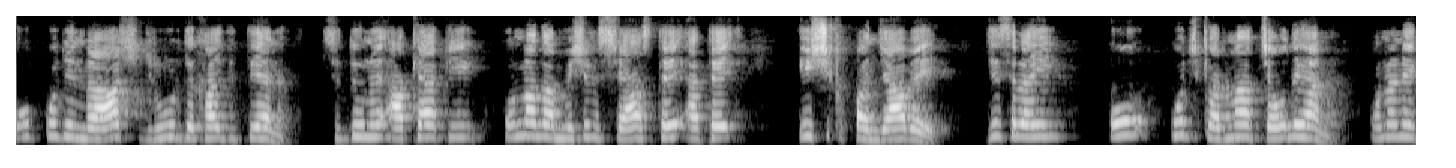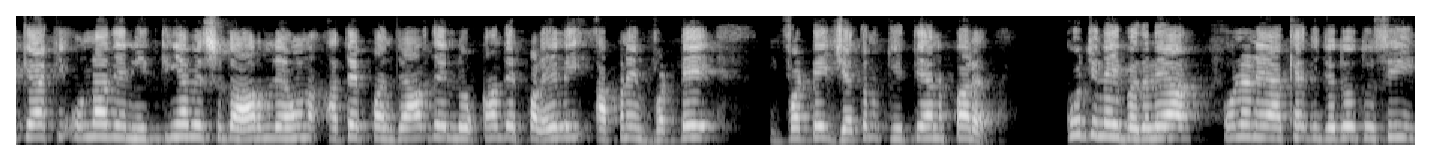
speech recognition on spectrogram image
ਉਹ ਕੁਝ ਨਿਰਾਸ਼ ਜ਼ਰੂਰ ਦਿਖਾਈ ਦਿੱਤੇ ਹਨ। ਸਿੱਧੂ ਨੇ ਆਖਿਆ ਕਿ ਉਹਨਾਂ ਦਾ ਮਿਸ਼ਨ ਸਿਆਸਤ ਹੈ ਅਤੇ ਇਸ਼ਕ ਪੰਜਾਬ ਹੈ, ਜਿਸ ਲਈ ਉਹ ਕੁਝ ਕਰਨਾ ਚਾਹੁੰਦੇ ਹਨ। ਉਹਨਾਂ ਨੇ ਕਿਹਾ ਕਿ ਉਹਨਾਂ ਦੇ ਨੀਤੀਆਂ ਵਿੱਚ ਸੁਧਾਰ ਲਿਆਉਣ ਅਤੇ ਪੰਜਾਬ ਦੇ ਲੋਕਾਂ ਦੇ ਭਲੇ ਲਈ ਆਪਣੇ ਵੱਡੇ ਵੱਡੇ ਯਤਨ ਕੀਤੇ ਹਨ, ਪਰ ਕੁਝ ਨਹੀਂ ਬਦਲਿਆ। ਉਹਨਾਂ ਨੇ ਆਖਿਆ ਕਿ ਜਦੋਂ ਤੁਸੀਂ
